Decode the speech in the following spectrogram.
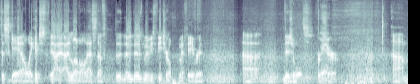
to scale. Like it's just, I, I love all that stuff. Th- Those, those movies feature a lot of my favorite uh, visuals for Yeah. sure. Um,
